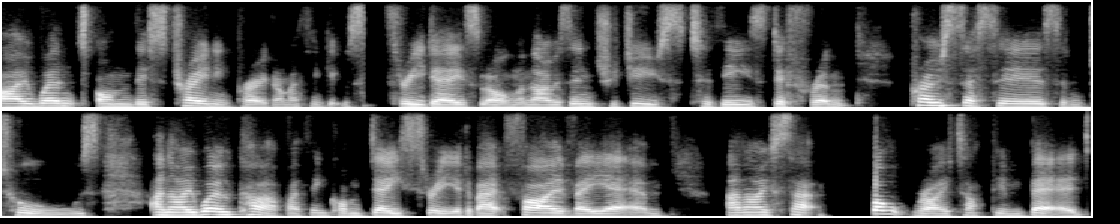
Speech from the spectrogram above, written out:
I went on this training program, I think it was three days long, and I was introduced to these different processes and tools. And I woke up, I think, on day three at about 5 a.m. and I sat bolt right up in bed.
